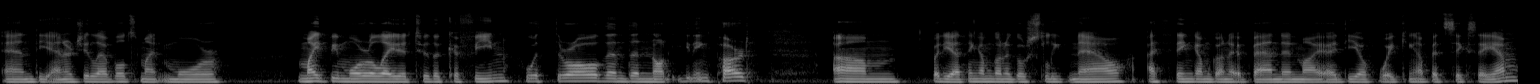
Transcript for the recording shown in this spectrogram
and the energy levels might more might be more related to the caffeine withdrawal than the not eating part. Um, but yeah, I think I'm gonna go sleep now. I think I'm gonna abandon my idea of waking up at 6 a.m.,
